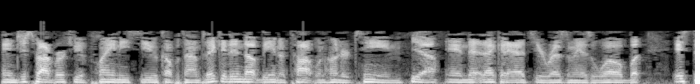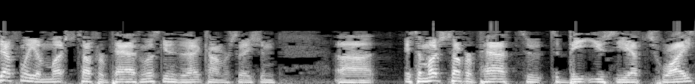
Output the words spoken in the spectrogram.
and just by virtue of playing ECU a couple times, they could end up being a top 100 team. Yeah. and that, that could add to your resume as well. But it's definitely a much tougher path, and let's get into that conversation. Uh, it's a much tougher path to to beat UCF twice,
